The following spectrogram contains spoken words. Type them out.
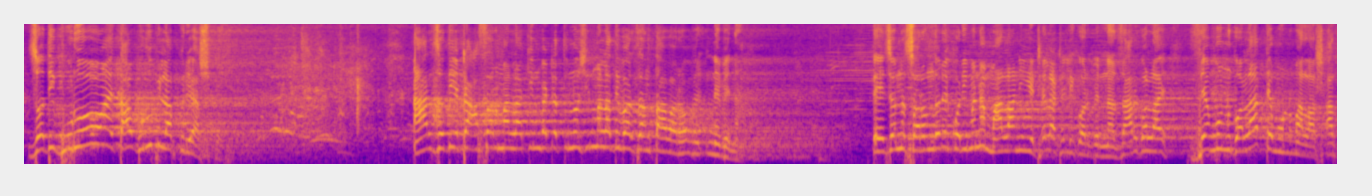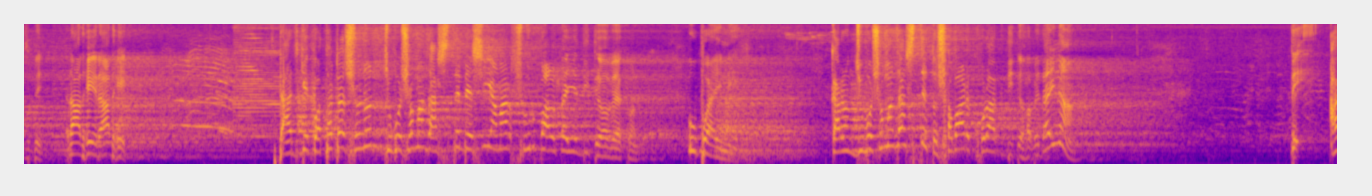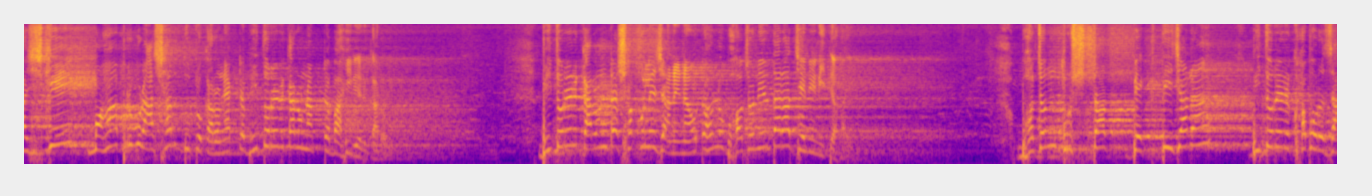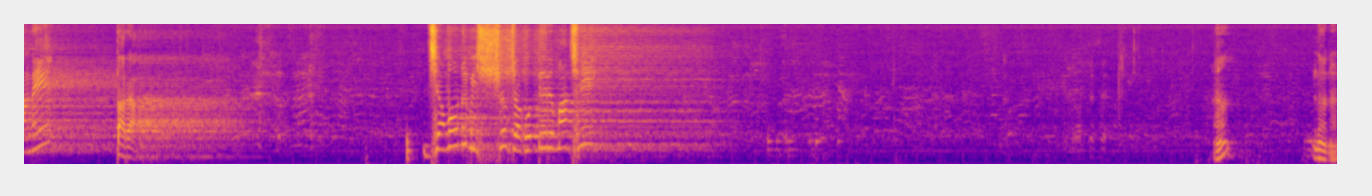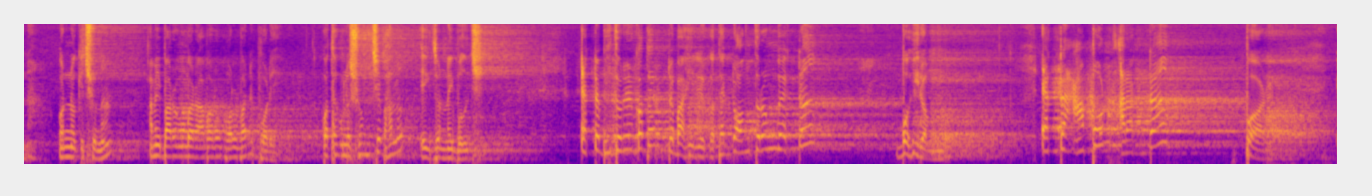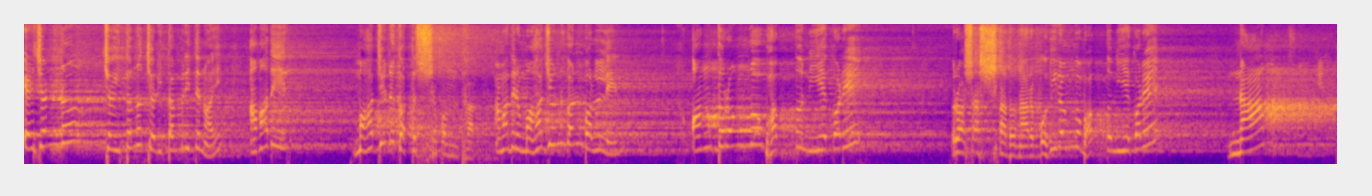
যদি বুড়ো হয়, তাও বুড়ো বিলাপ করে আসবে। আর যদি এটা আচার মালা কিংবা এটা তুলসীর মালা দেবার যান তাও আর হবে, নেবে না। তো এই জন্য চরম ধরে করিবে না মালা নিয়ে ঠেলাঠেলি করবেন না। যার গলায় যেমন গলা, তেমন মালা সাজবে। রাধে রাধে। আজকে কথাটা শুনুন, যুব সমাজ আসতে বেশি, আমার সুর পাল্টাইয়ে দিতে হবে এখন। উপায় নেই। কারণ যুব সমাজ আসছে তো সবার খোরাক দিতে হবে, তাই না তো আজকে মহাপ্রভুর আসার দুটো কারণ, একটা ভিতরের কারণ, একটা বাহিরের কারণ। ভিতরের কারণটা সকলে জানে না, ওটা হলো ভজনের দ্বারা জেনে নিতে হয়। ভজন দ্রষ্টা ব্যক্তি যারা, ভিতরের খবর জানে তারা। যেমন বিশ্ব জগতের মাঝে না না না, অন্য কিছু না। আমি বারংবার আবারও বলবানে পড়ে। কথাগুলো শুনছে ভালো, এই জন্যই বলছি। একটা ভিতরের কথা, একটা বাহিরের কথা, একটা অন্তরঙ্গ, একটা বহিরঙ্গ। একটা আপন আর একটা পর। এই জন্য চৈতন্য চরিতামৃতে নয়, আমাদের মহাজন গতস্য পন্থা। আমাদের মহাজনগণ বললেন, অন্তরঙ্গ ভক্ত নিয়ে করে রসাস্বাদন আর বহিরঙ্গ ভক্ত নিয়ে করে নাম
